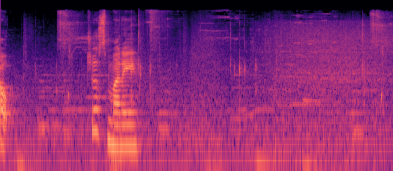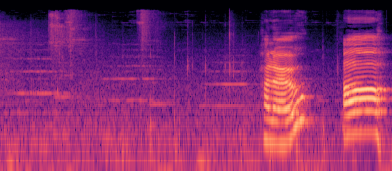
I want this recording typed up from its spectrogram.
Oh. Just money. Hello? Oh!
